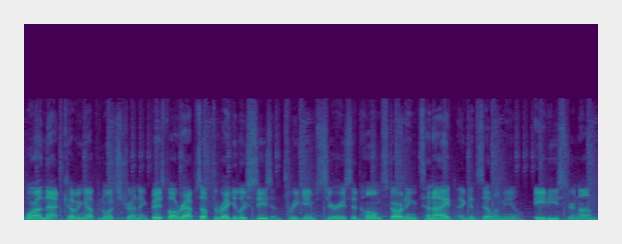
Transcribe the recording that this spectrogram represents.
More on that coming up in what's trending. Baseball wraps up the regular season, three game series at home starting tonight against LMU, 8 Eastern on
